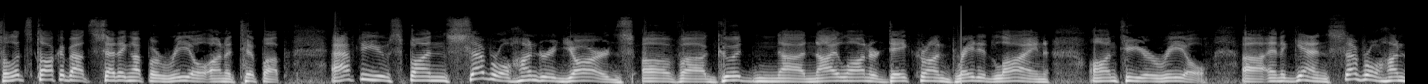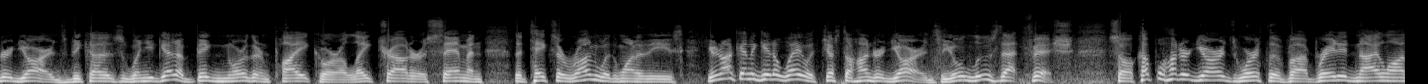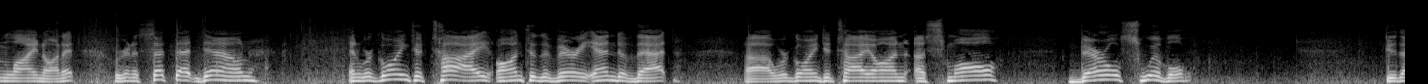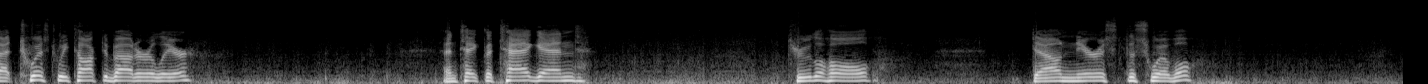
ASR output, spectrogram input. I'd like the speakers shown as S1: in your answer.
S1: So let's talk about setting up a reel on a tip up. After you've spun several hundred yards of uh, good uh, nylon or Dacron braided line onto your reel, uh, and again, several hundred yards because when you get a big northern pike or a lake trout or a salmon that takes a run with one of these, you're not going to get away with just a hundred yards. You'll lose that fish. So a couple hundred yards worth of uh, braided nylon line on it. We're going to set that down and we're going to tie onto the very end of that, uh, we're going to tie on a small barrel swivel. Do that twist we talked about earlier. And take the tag end through the hole, down nearest the swivel.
